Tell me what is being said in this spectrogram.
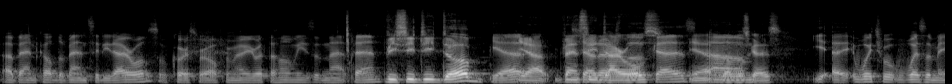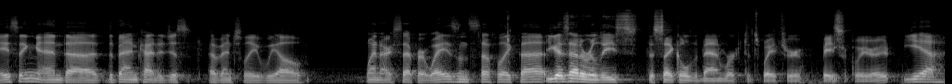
a band called the Van City Direwolves. Of course, we're all familiar with the homies in that band. VCD Dub. Yeah, yeah. Van City Direwolves guys. Yeah, um, love those um, guys. Yeah, uh, which was amazing, and uh, the band kind of just eventually we all went our separate ways and stuff like that. You guys had a release. The cycle of the band worked its way through, basically, right? Yeah,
